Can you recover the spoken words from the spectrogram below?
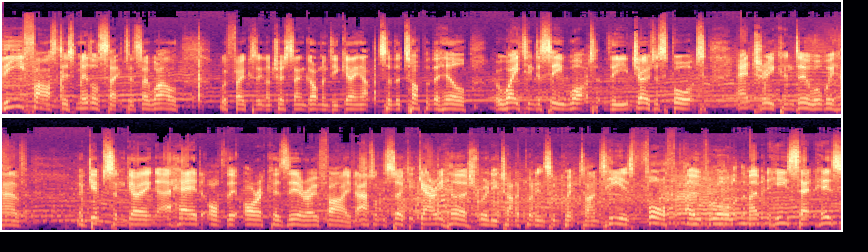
the fastest middle sector. So while we're focusing on Tristan Gommendy going up to the top of the hill, we're waiting to see what the Jota Sport entry can do. Will we have Gibson going ahead of the Oreca 05. Out on the circuit, Gary Hirsch really trying to put in some quick times. He is fourth overall at the moment. He set his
